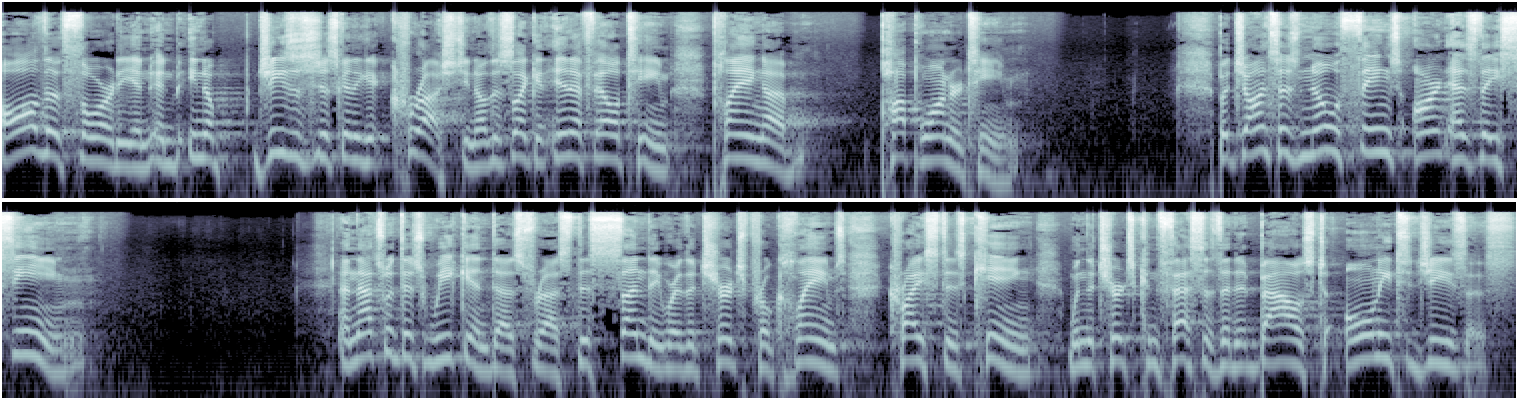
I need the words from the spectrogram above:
all the authority, and, and you know, Jesus is just going to get crushed. You know, this is like an NFL team playing a Pop Warner team. But John says, no, things aren't as they seem. And that's what this weekend does for us. This Sunday, where the church proclaims Christ as King, when the church confesses that it bows to only to Jesus,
